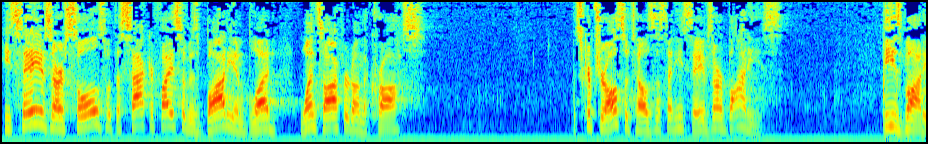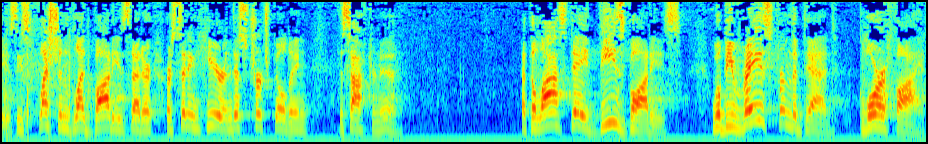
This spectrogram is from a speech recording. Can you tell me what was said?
he saves our souls with the sacrifice of his body and blood once offered on the cross. But scripture also tells us that he saves our bodies. These bodies, these flesh and blood bodies that are, are sitting here in this church building this afternoon. At the last day, these bodies will be raised from the dead, glorified.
